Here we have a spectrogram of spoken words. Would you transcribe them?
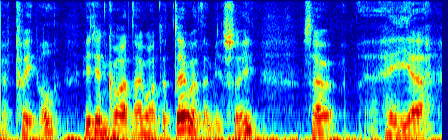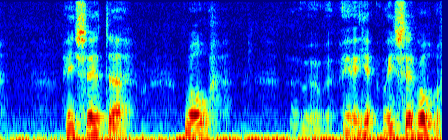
of people, he didn't quite know what to do with them, you see. So he, uh, he said, uh, well, he, he said, well,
